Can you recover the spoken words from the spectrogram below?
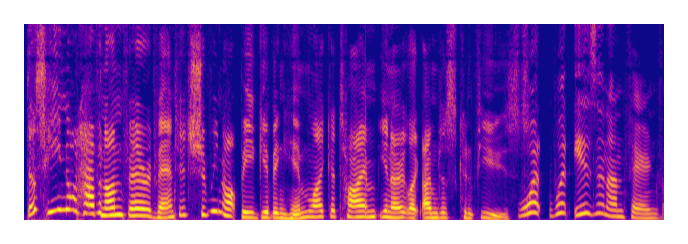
does he not have an unfair advantage? Should we not be giving him like a time? You know, like I'm just confused. What what is an unfair inv-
